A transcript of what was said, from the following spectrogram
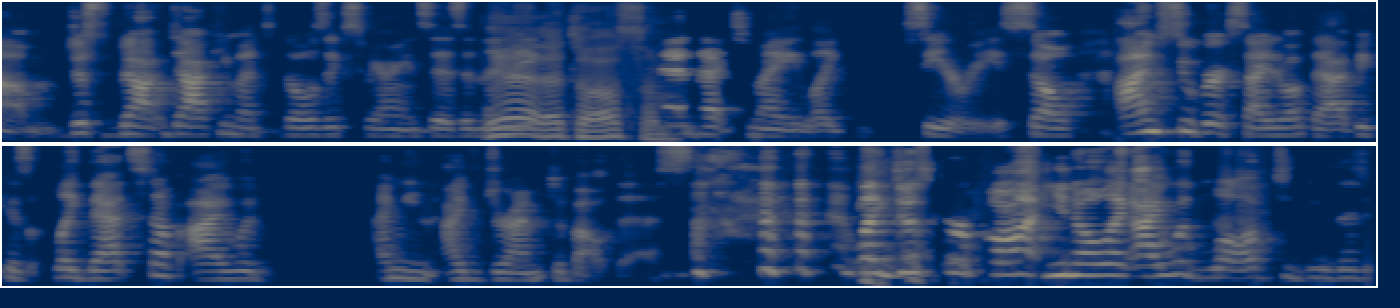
um, just doc- document those experiences. And then Yeah, that's awesome. add that to my like series. So I'm super excited about that because like that stuff I would, I mean, I've dreamt about this, like just for fun, you know, like I would love to do this,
